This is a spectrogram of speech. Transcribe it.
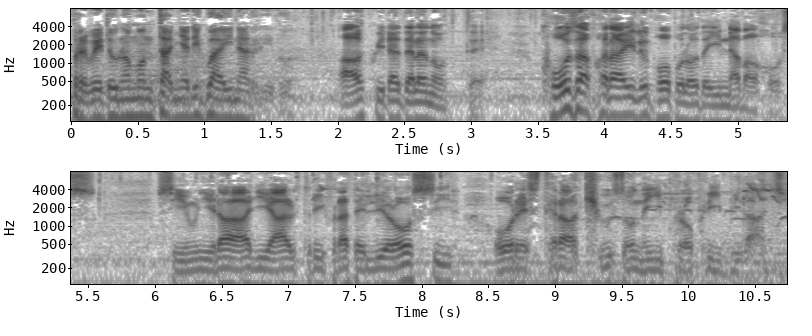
prevede una montagna di guai in arrivo. Aquila della notte, cosa farà il popolo dei Navajos? Si unirà agli altri fratelli rossi o resterà chiuso nei propri villaggi?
